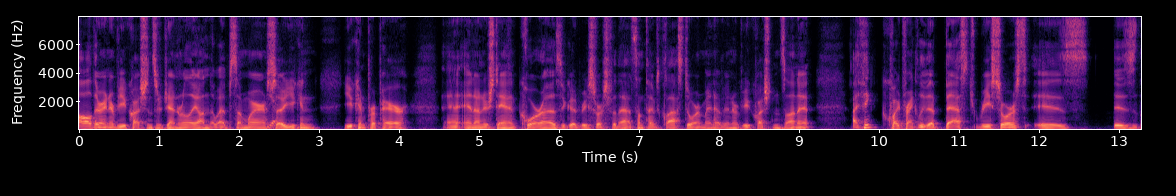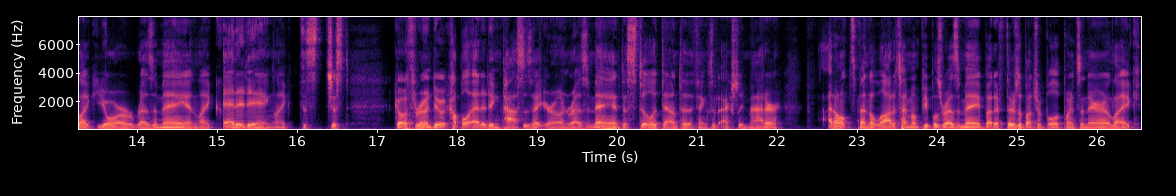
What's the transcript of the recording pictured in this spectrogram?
all their interview questions are generally on the web somewhere, so you can you can prepare and, and understand. Quora is a good resource for that. Sometimes Glassdoor might have interview questions on it. I think, quite frankly, the best resource is is like your resume and like editing, like just just go through and do a couple editing passes at your own resume and distill it down to the things that actually matter. I don't spend a lot of time on people's resume, but if there's a bunch of bullet points in there, like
